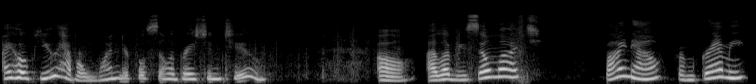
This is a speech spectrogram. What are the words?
I hope you have a wonderful celebration too. Oh, I love you so much. Bye now from Grammy.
